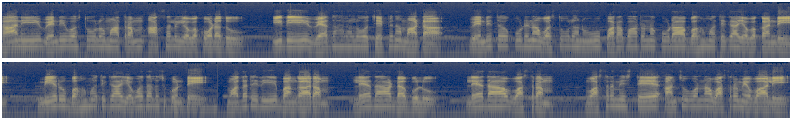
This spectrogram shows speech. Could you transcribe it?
కానీ వెండి వస్తువులు మాత్రం అస్సలు ఇవ్వకూడదు. ఇది వేదాలలో చెప్పిన మాట. వెండితో కూడిన వస్తువులను పొరపాటున కూడా బహుమతిగా ఇవ్వకండి. మీరు బహుమతిగా ఇవ్వదలుచుకుంటే మొదటిది బంగారం లేదా డబ్బులు లేదా వస్త్రం. వస్త్రం ఇస్తే అంచు ఉన్న వస్త్రం ఇవ్వాలి.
